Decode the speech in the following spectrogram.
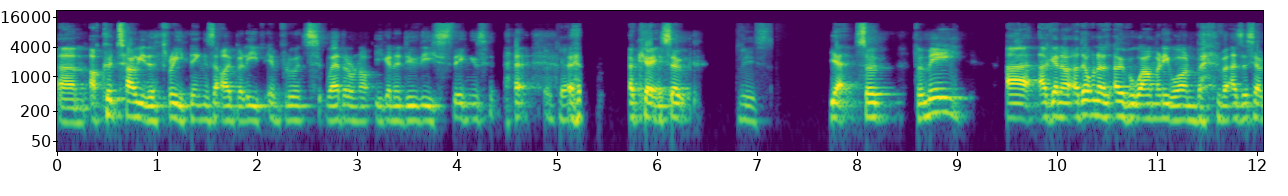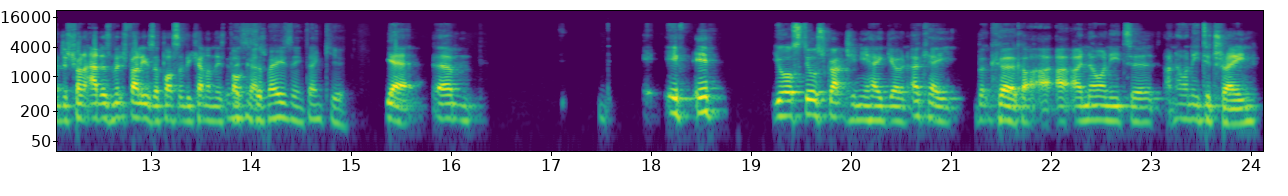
um, I could tell you the three things that I believe influence whether or not you're going to do these things. Okay. okay. So please. Yeah. So for me, uh, again, I don't want to overwhelm anyone, but, but, as I said, I'm just trying to add as much value as I possibly can on this, this podcast. This is amazing. Thank you. Yeah. Um, if if you're still scratching your head, going, okay, but Kirk, I, I, I know I need to, I know I need to train.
